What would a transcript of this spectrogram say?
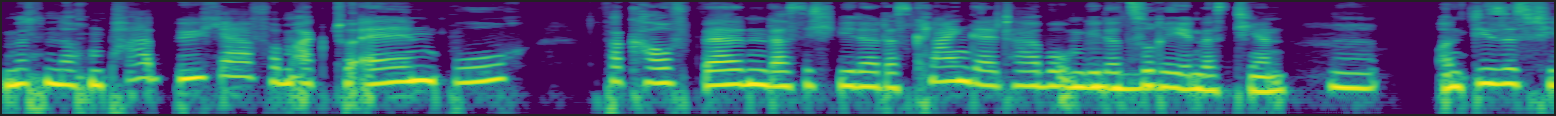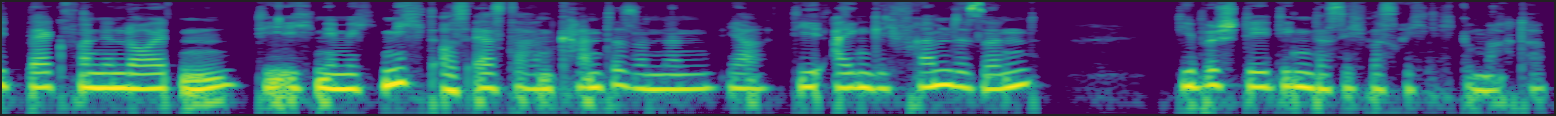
müssen noch ein paar Bücher vom aktuellen Buch verkauft werden, dass ich wieder das Kleingeld habe, um wieder mhm. zu reinvestieren. Ja. Und dieses Feedback von den Leuten, die ich nämlich nicht aus erster Hand kannte, sondern ja, die eigentlich Fremde sind, die bestätigen, dass ich was richtig gemacht habe.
